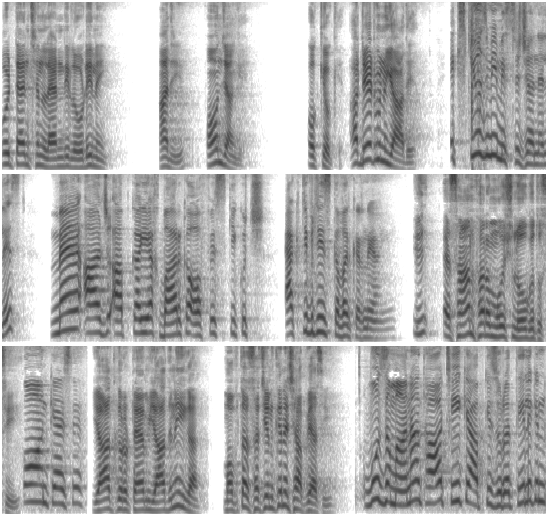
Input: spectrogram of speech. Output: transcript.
कोई टेंशन लैन की लड़ ही नहीं हाँ जी पहुँच जाएँगे ओके ओके आ डेट मैंने याद है एक्सक्यूज मी मिस्टर जर्नलिस्ट मैं आज आपका ये अखबार का ऑफ़िस की कुछ एक्टिविटीज़ कवर करने आई हूँ एहसान फरामोश लोग हो तुसी कौन कैसे याद करो टाइम याद नहीं गा मुफ्ता सचिन किने वो जमाना था ठीक है आपकी जरूरत थी लेकिन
